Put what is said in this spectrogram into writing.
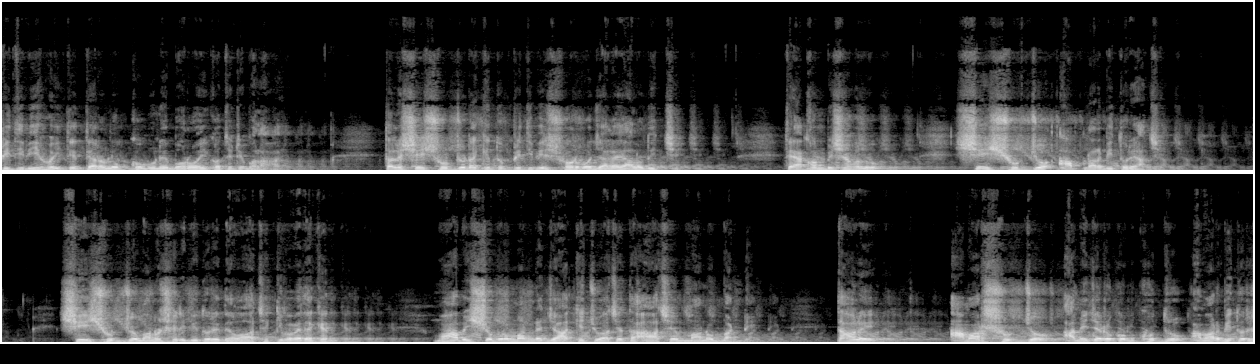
পৃথিবী হইতে তেরো লক্ষ গুণে বড় এই কথাটি বলা হয়। তাহলে সেই সূর্যটা কিন্তু পৃথিবীর সর্ব জায়গায় আলো দিচ্ছে। তো এখন বিষয় হলো, সেই সূর্য আপনার ভিতরে আছে। সেই সূর্য মানুষের ভিতরে দেওয়া আছে। কীভাবে দেখেন? মহাবিশ্ব ব্রহ্মাণ্ডে যা কিছু আছে তা আছে মানব বাণ্ডে তাহলে আমার সূর্য, আমি যেরকম ক্ষুদ্র, আমার ভিতরে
